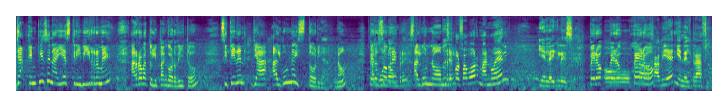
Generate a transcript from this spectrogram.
ya empiecen ahí a escribirme, arroba tulipán gordito, si tienen ya alguna historia, ¿no? Pero ¿Algún sobre nombre? Algún nombre. dices, por favor, Manuel y en la iglesia. Pero, O pero, Ja- pero, Javier y en el tráfico.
